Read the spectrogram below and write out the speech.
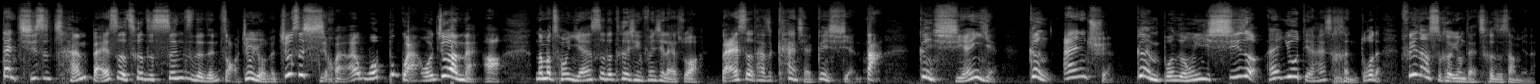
但其实缠白色车子身子的人早就有了，就是喜欢，哎，我不管，我就要买啊。那么从颜色的特性分析来说，白色它是看起来更显大、更显眼、更安全、更不容易吸热，哎，优点还是很多的，非常适合用在车子上面的。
